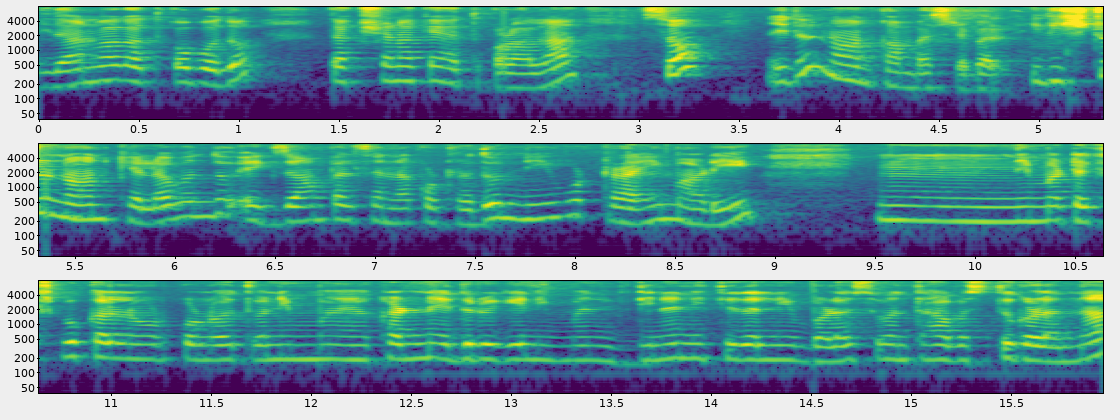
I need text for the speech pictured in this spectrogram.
ನಿಧಾನವಾಗಿ ಹತ್ಕೋಬೋದು, ತಕ್ಷಣಕ್ಕೆ ಹತ್ಕೊಳ್ಳಲ್ಲ. ಸೊ ಇದು ನಾನ್ ಕಂಬಸ್ಟೇಬಲ್ ಇದಿಷ್ಟು ನಾನು ಕೆಲವೊಂದು ಎಕ್ಸಾಂಪಲ್ಸನ್ನು ಕೊಟ್ಟಿರೋದು. ನೀವು ಟ್ರೈ ಮಾಡಿ ನಿಮ್ಮ ಟೆಕ್ಸ್ಟ್ ಬುಕ್ಕಲ್ಲಿ ನೋಡಿಕೊಂಡು ಅಥವಾ ನಿಮ್ಮ ಕಣ್ಣ ಎದುರಿಗೆ ನಿಮ್ಮ ದಿನನಿತ್ಯದಲ್ಲಿ ನೀವು ಬಳಸುವಂತಹ ವಸ್ತುಗಳನ್ನು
